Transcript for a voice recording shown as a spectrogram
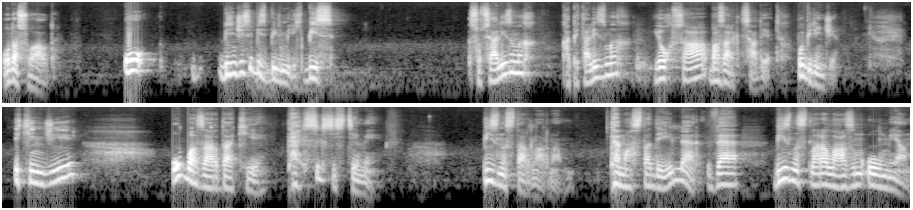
O da sualdır. O birincisi biz bilmirik. Biz sosializmik, kapitalizmik yoxsa bazar iqtisadiyyatıq. Bu birinci. İkinci, o bazardakı təhsil sistemi bizneslərlə təmasda deyillər və bizneslara lazım olmayan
